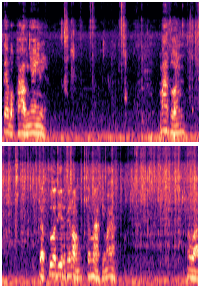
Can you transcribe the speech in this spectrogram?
แต่บักพร้าวใหญ่นี่ มาสวนเกือบตัวที่พี่น้องสวนมากสิมาเพราะว่า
